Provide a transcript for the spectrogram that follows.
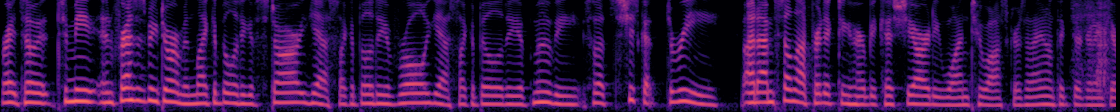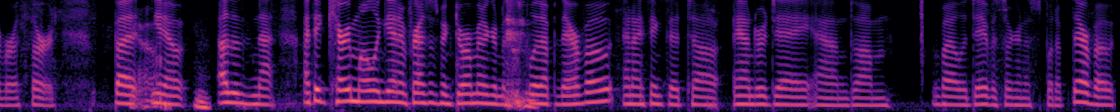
Right. So to me, and Frances McDormand, likability of star, yes. Likability of role, yes. Likability of movie. So that's she's got three. But I'm still not predicting her because she already won two Oscars, and I don't think they're going to give her a third. But yeah. you know, mm. other than that, I think Carey Mulligan and Frances McDormand are going to split up their vote, and I think that uh, Andra Day and um, Viola Davis are going to split up their vote,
